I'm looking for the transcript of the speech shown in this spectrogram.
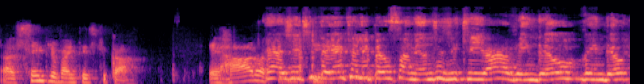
Ah, sempre vai intensificar. É raro. É, a gente que... tem aquele pensamento de que, ah, vendeu, vendeu.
